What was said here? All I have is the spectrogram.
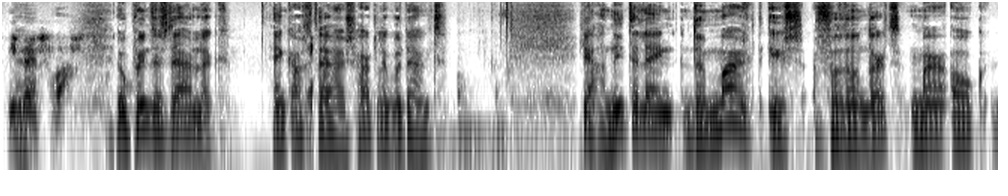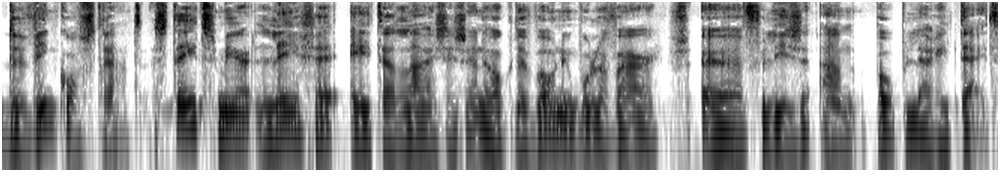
ja. men verwacht. Uw punt is duidelijk. Henk Achterhuis, hartelijk bedankt. Ja, niet alleen de markt is veranderd, maar ook de winkelstraat. Steeds meer lege etalages en ook de woningboulevards uh, verliezen aan populariteit.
